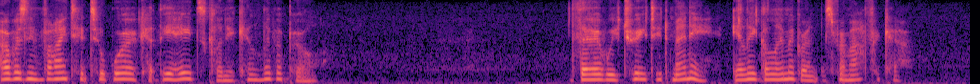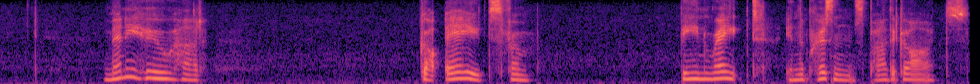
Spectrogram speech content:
I was invited to work at the AIDS clinic in Liverpool. There we treated many illegal immigrants from Africa many who had got AIDS from being raped in the prisons by the guards.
